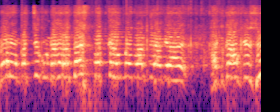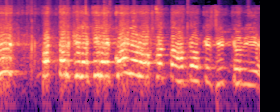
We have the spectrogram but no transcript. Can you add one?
मेरे बच्चे को नगराध्यक्ष पद का उम्मीदवार दिया गया है। हदगांव की सीट, पत्थर की लकीरें कोई नहीं रोक सकता हदगांव की सीट के लिए।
